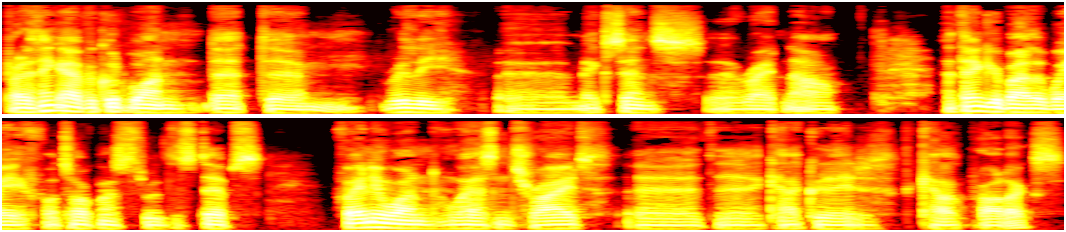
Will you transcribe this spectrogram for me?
but I think I have a good one that um, really makes sense uh, right now. And thank you, by the way, for talking us through the steps. For anyone who hasn't tried uh, the calculated calc products,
